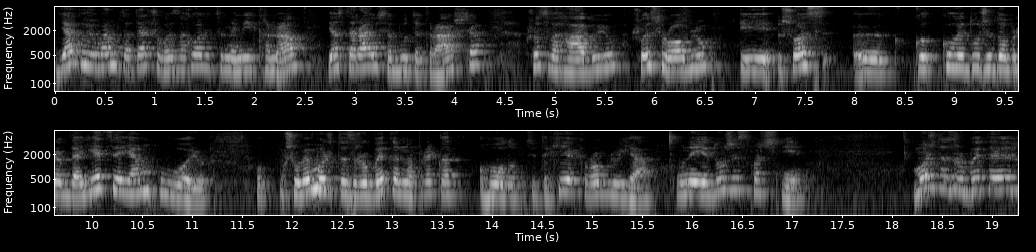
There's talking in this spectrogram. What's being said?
Дякую вам за те, що ви заходите на мій канал. Я стараюся бути краще, щось вигадую, щось роблю і щось, е, коли дуже добре вдається, я вам говорю. Що ви можете зробити, наприклад, голубці, такі, як роблю я. Вони є дуже смачні. Можете зробити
